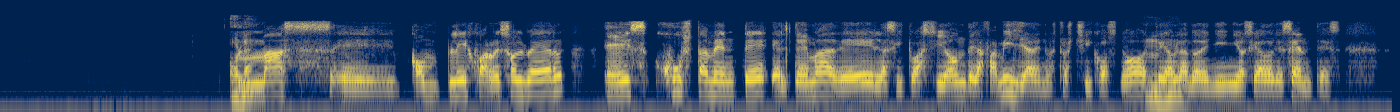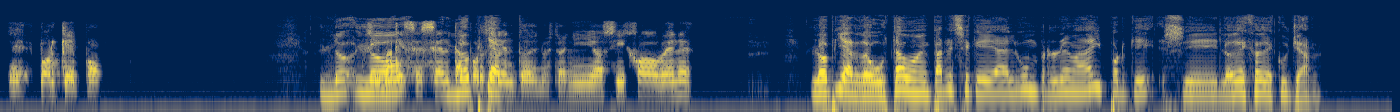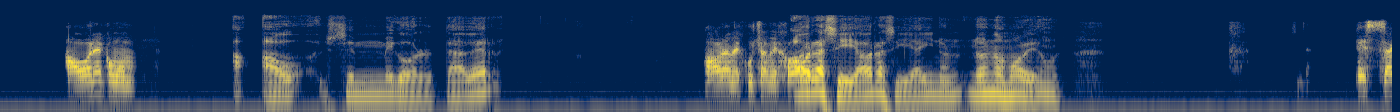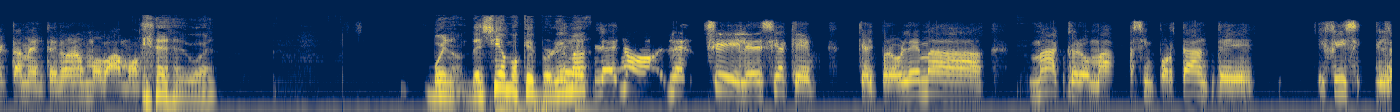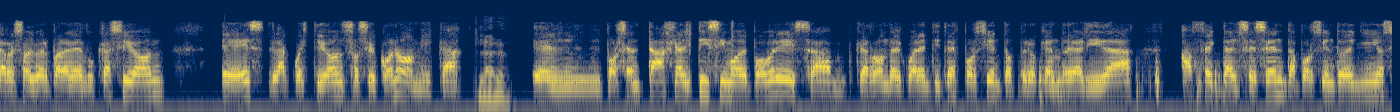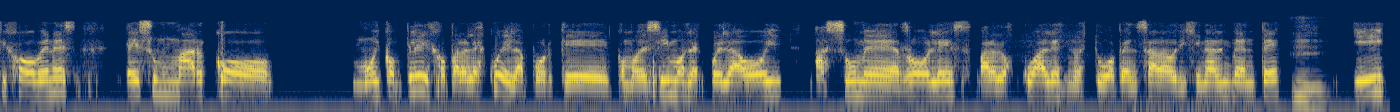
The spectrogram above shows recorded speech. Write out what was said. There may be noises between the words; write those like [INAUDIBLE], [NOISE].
más eh, complejo a resolver es justamente el tema de la situación de la familia de nuestros chicos, ¿no? Estoy hablando de niños y adolescentes. Eh, ¿Por qué? Por, lo, lo, el 60% de nuestros niños y jóvenes lo pierdo, Gustavo, me parece que algún problema hay porque se lo dejo de escuchar. Ahora como... se me corta, a ver. ¿Ahora me escucha mejor? Ahora sí, ahora sí, ahí no, no nos movemos. Exactamente, no nos movamos. [LAUGHS] bueno. Bueno, decíamos que el problema... Eh, no, sí, le decía que, que el problema macro más importante, difícil de resolver para la educación, es la cuestión socioeconómica. Claro. El porcentaje altísimo de pobreza, que ronda el 43%, pero que en realidad afecta al 60% de niños y jóvenes, es un marco muy complejo para la escuela, porque, como decimos, la escuela hoy asume roles para los cuales no estuvo pensada originalmente mm. y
